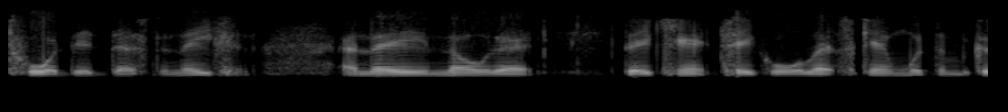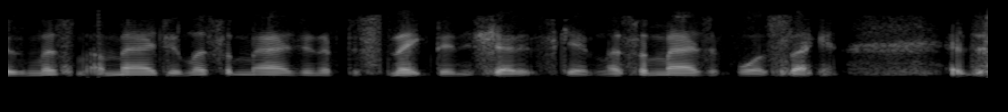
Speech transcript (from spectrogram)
toward their destination. And they know that they can't take all that skin with them because let's imagine let's imagine if the snake didn't shed its skin. Let's imagine for a second if the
